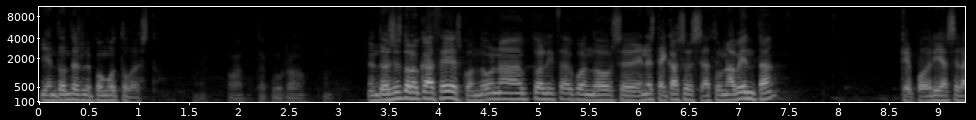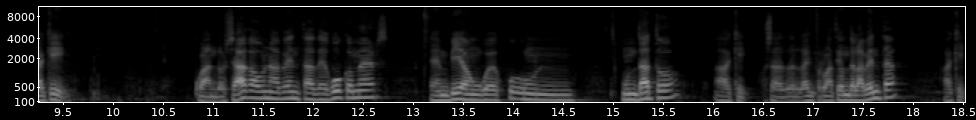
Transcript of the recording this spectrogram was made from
Y entonces le pongo todo esto. Joder, te ha currado. Entonces esto lo que hace es cuando una actualiza, cuando se- en este caso se hace una venta, que podría ser aquí, cuando se haga una venta de WooCommerce, envía un, web- un, un dato aquí, o sea, la información de la venta aquí.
